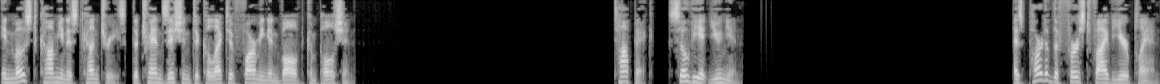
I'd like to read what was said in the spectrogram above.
In most communist countries, the transition to collective farming involved compulsion. Soviet Union As part of the first five-year plan,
